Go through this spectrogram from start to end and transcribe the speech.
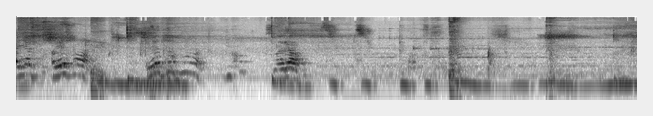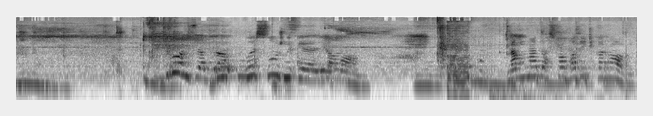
а я, а я знаю. А я давай. Снаряд. Дрон забрал. Вы служники Леопан. Нам надо освободить корабль.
